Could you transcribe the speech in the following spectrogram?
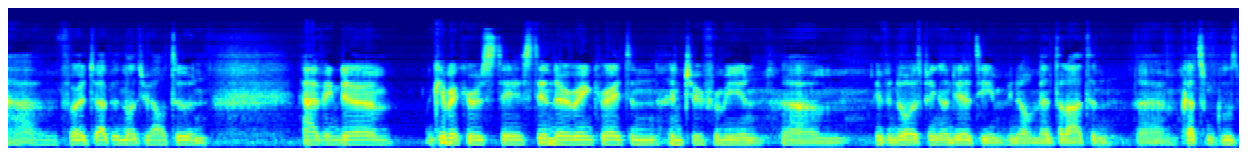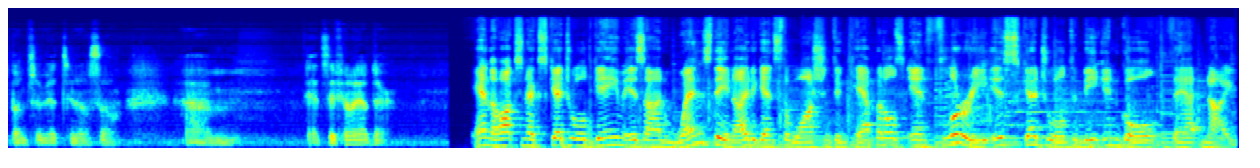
uh, for it to happen in Montreal too, and having the Quebecers stay stay in their rank right and, and cheer for me, and um, even though I was playing on the other team, you know, meant a lot and uh, got some goosebumps from it, you know. So um, yeah, it's definitely up there. And the Hawks' next scheduled game is on Wednesday night against the Washington Capitals, and Fleury is scheduled to be in goal that night.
